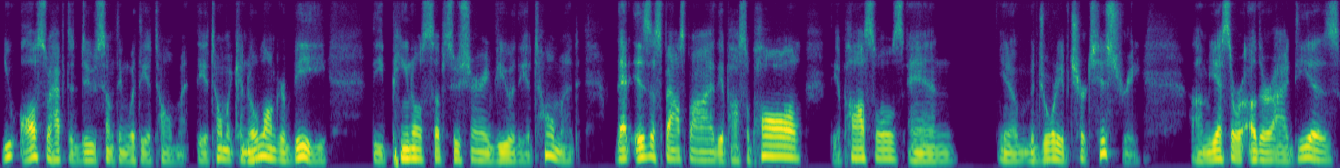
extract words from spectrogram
you also have to do something with the atonement. The atonement can no longer be the penal substitutionary view of the atonement that is espoused by the apostle paul the apostles and you know majority of church history. Um, yes there were other ideas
